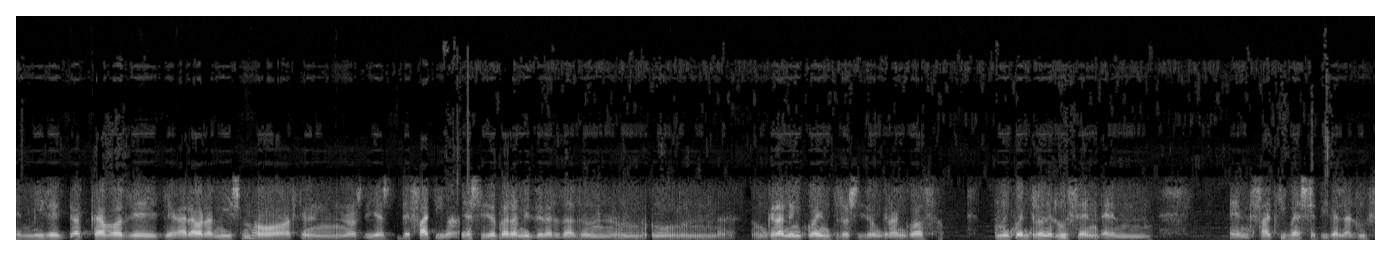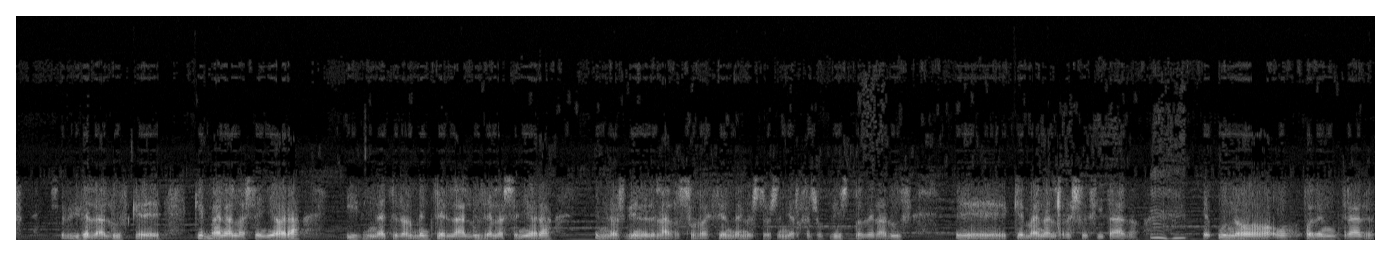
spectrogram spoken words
Eh, mire, yo acabo de llegar ahora mismo, hace unos días, de Fátima. Ha sido para mí de verdad un, un, gran encuentro, ha sido un gran gozo. Un encuentro de luz. En, en, en, Fátima se vive la luz, se vive la luz que, que emana la Señora y naturalmente la luz de la Señora nos viene de la resurrección de nuestro Señor Jesucristo, de la luz eh, que emana el resucitado. Eh, uno puede entrar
